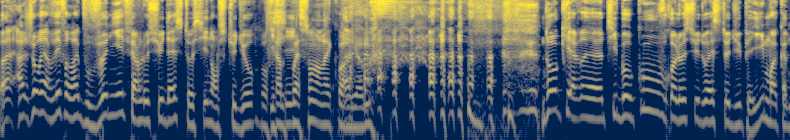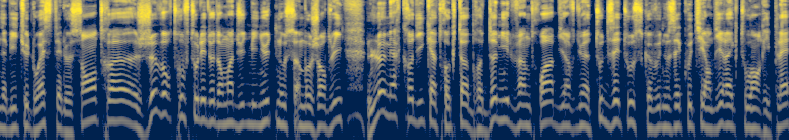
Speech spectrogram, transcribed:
Ouais, un jour, Hervé, il faudra que vous veniez faire le sud-est aussi dans le studio. pour faire ici. le poisson dans l'aquarium. Donc euh, Thibaut couvre le sud-ouest du pays, moi comme d'habitude l'ouest et le centre. Euh, Je vous retrouve tous les deux dans moins d'une minute. Nous sommes aujourd'hui le mercredi 4 octobre 2023. Bienvenue à toutes et tous que vous nous écoutiez en direct ou en replay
